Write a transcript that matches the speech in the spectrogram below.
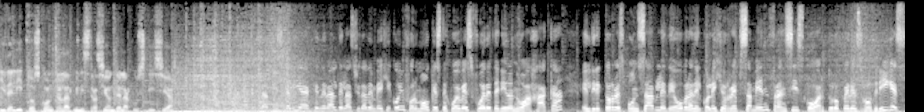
y delitos contra la administración de la justicia. La Fiscalía General de la Ciudad de México informó que este jueves fue detenido en Oaxaca el director responsable de obra del Colegio Repsamen, Francisco Arturo Pérez Rodríguez.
